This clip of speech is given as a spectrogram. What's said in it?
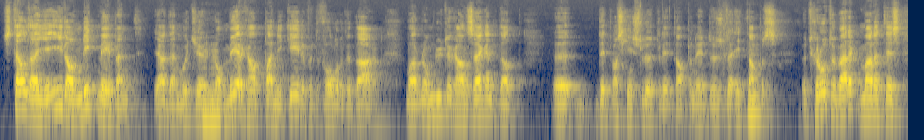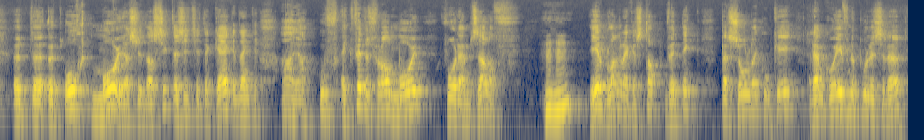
stel dat je hier al niet mee bent, ja, dan moet je mm-hmm. nog meer gaan panikeren voor de volgende dagen. Maar om nu te gaan zeggen dat uh, dit was geen sleuteletappe, hè. dus de etappes, het grote werk, maar het, is, het, uh, het oogt mooi. Als je dat ziet, dan zit je te kijken en denk je, ah ja, oef, ik vind het vooral mooi voor hemzelf. Mm-hmm. Heel belangrijke stap, vind ik persoonlijk oké. Okay. Remco Evenepoel is eruit.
